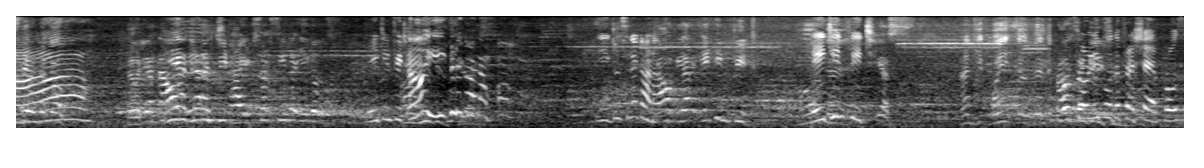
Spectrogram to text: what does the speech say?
Is there the top? Ah, We are now Yeah, 18 correct. feet height. Sir, see the eagles. 18 feet ആ ഈഗിള് കാണാം ഈഗിൾസിനെ കാണാം Now we are 18 feet. 18 feet Yes. And the- why uh, the, the Cross it's only for the ventilation. fresh air cross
